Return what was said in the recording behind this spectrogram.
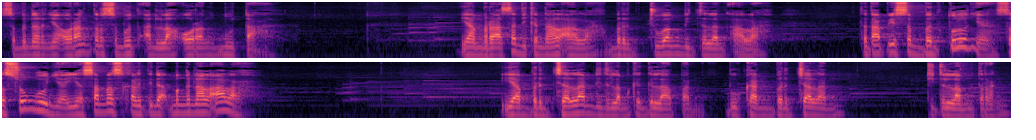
sebenarnya orang tersebut adalah orang buta yang merasa dikenal Allah, berjuang di jalan Allah, tetapi sebetulnya, sesungguhnya ia sama sekali tidak mengenal Allah ia berjalan di dalam kegelapan, bukan berjalan di dalam terang.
